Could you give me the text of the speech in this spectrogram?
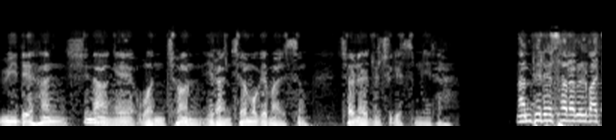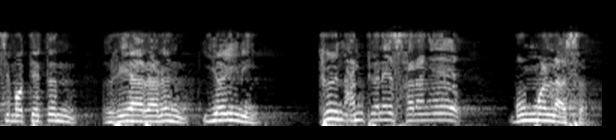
위대한 신앙의 원천이란 제목의 말씀 전해주시겠습니다. 남편의 사랑을 받지 못했던 레아라는 여인이 그 남편의 사랑에 목말라서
